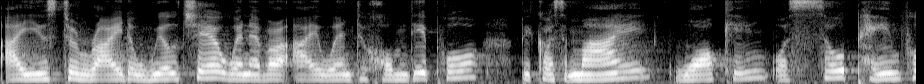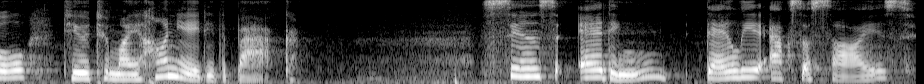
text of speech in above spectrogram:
I used to ride a wheelchair whenever I went to Home Depot because my walking was so painful due to my herniated back. Since adding daily exercise,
